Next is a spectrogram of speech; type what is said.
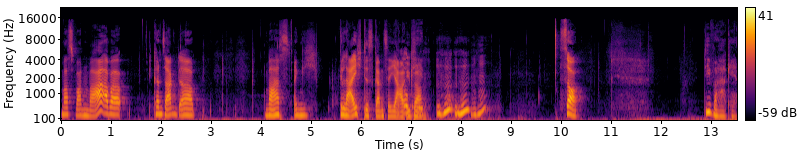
was wann war, aber ich kann sagen, da war es eigentlich gleich das ganze Jahr über. Okay. Mhm, mhm. So. Die Waage.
